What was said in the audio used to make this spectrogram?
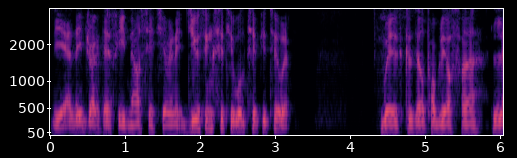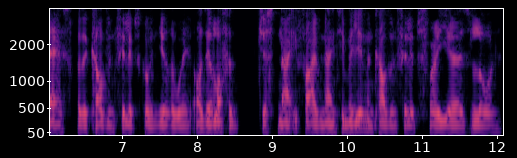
yeah, they dragged their feet. Now City are in it. Do you think City will tip you to it? With because they'll probably offer less with a Kalvin Phillips going the other way, or they'll offer just 95, 90 million and Kalvin Phillips for a year's loan.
